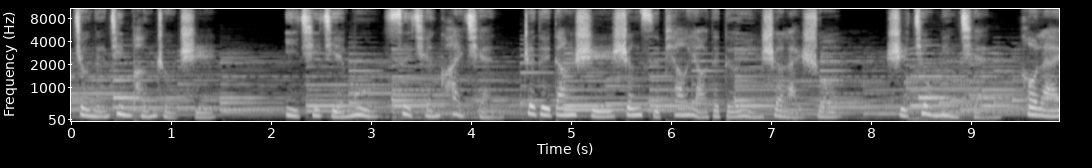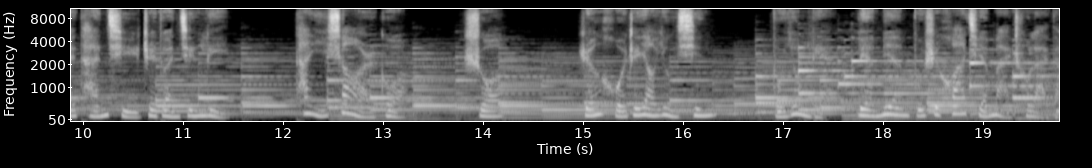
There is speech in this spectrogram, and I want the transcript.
就能进棚主持。一期节目四千块钱，这对当时生死飘摇的德云社来说是救命钱。后来谈起这段经历，他一笑而过，说：“人活着要用心，不用脸。脸面不是花钱买出来的，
